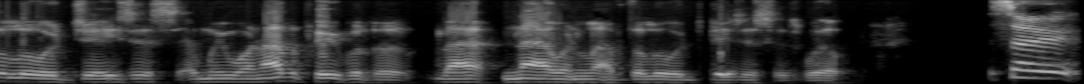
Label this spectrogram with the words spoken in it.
the Lord Jesus and we want other people to know and love the Lord Jesus as well. So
